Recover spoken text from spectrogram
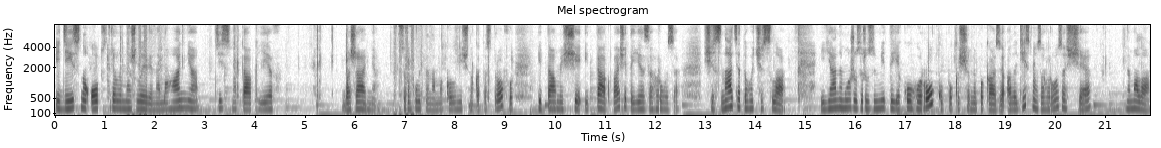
і дійсно обстріли можливі. Намагання дійсно так є бажання зробити нам екологічну катастрофу, і там іще і так, бачите, є загроза 16 числа. Я не можу зрозуміти, якого року поки що не показує, але дійсно загроза ще немала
